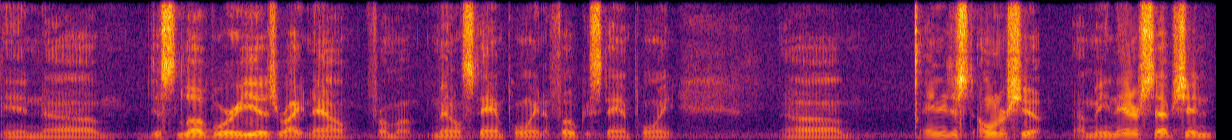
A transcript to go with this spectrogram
and um, just love where he is right now from a mental standpoint, a focus standpoint, um, and just ownership. I mean, the interception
